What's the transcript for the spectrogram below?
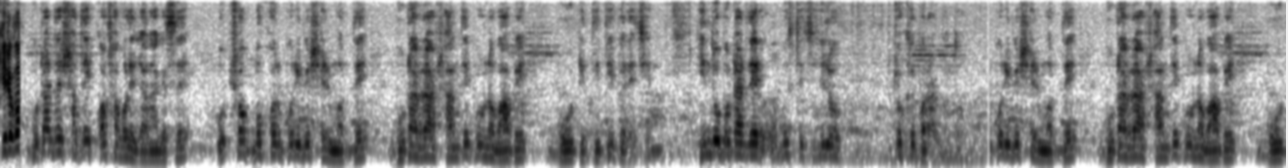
কীরকম? ভোটারদের সাথে কথা বলে জানা গেছে উৎসব মুখর পরিবেশের মধ্যে ভোটাররা শান্তিপূর্ণভাবে ভোট দিতে পেরেছেন। হিন্দু ভোটারদের উপস্থিতি ছিল চোখে পড়ার মতো। পরিবেশের মধ্যে ভোটাররা শান্তিপূর্ণভাবে ভোট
